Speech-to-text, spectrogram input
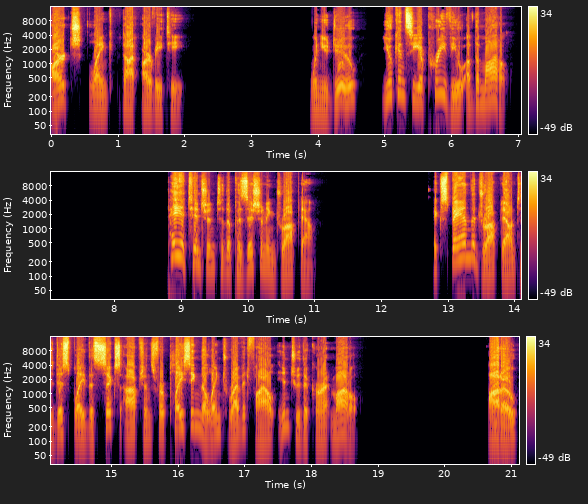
archlink.rvt. When you do, you can see a preview of the model. Pay attention to the positioning dropdown. Expand the dropdown to display the six options for placing the linked Revit file into the current model. Auto,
